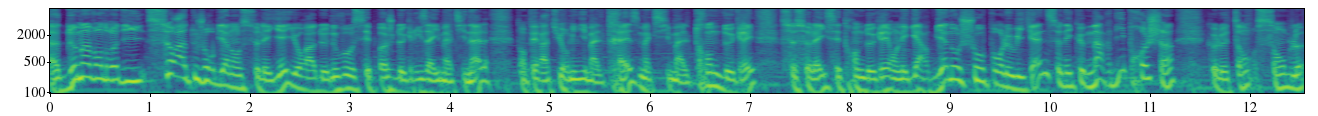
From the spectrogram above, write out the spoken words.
Euh, Demain vendredi sera toujours bien ensoleillé. Il y aura de nouveau ces poches de grisaille matinale. Température minimale 13, maximale 30 degrés. Ce soleil, ces 30 degrés, on les garde bien au chaud pour le week-end. Ce n'est que mardi prochain que le temps semble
